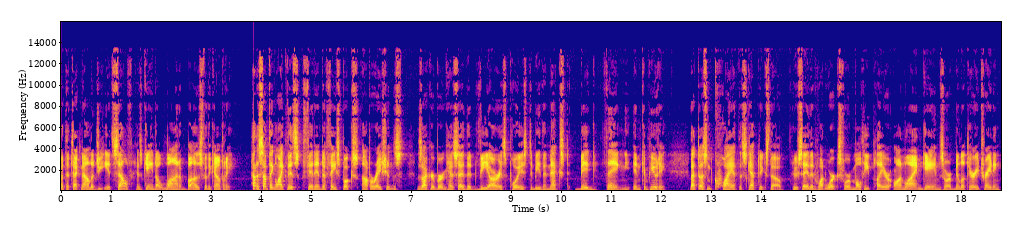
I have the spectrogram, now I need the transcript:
but the technology itself has gained a lot of buzz for the company. How does something like this fit into Facebook's operations? Zuckerberg has said that VR is poised to be the next big thing in computing. That doesn't quiet the skeptics, though, who say that what works for multiplayer online games or military training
